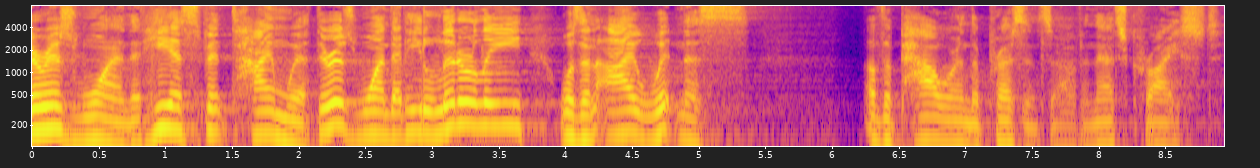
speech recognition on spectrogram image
There is one that he has spent time with. There is one that he literally was an eyewitness of the power and the presence of, and that's Christ.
